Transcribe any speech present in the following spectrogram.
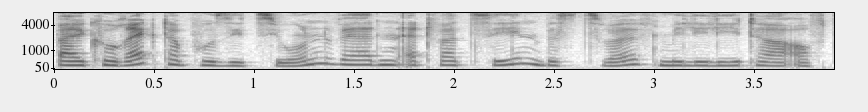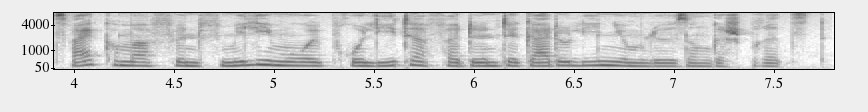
Bei korrekter Position werden etwa 10 bis 12 Milliliter auf 2,5 Millimol pro Liter verdünnte Gadoliniumlösung gespritzt.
